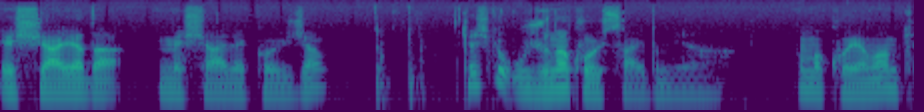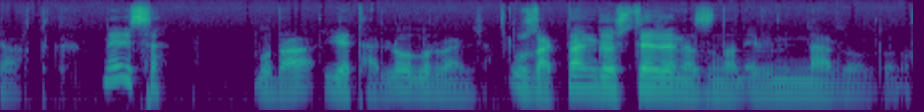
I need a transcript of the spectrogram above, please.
eşyaya da meşale koyacağım. Keşke ucuna koysaydım ya. Ama koyamam ki artık. Neyse. Bu da yeterli olur bence. Uzaktan gösterir en azından evimin nerede olduğunu.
